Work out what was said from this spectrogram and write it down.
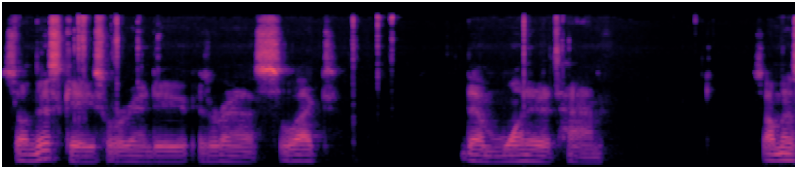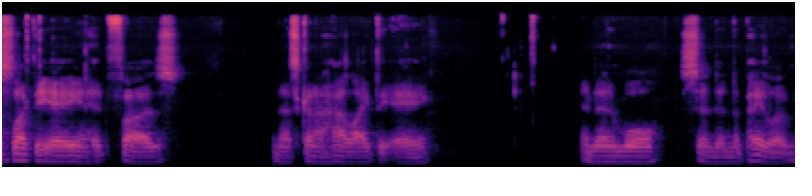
So in this case, what we're going to do is we're going to select them one at a time. So I'm going to select the A and hit fuzz, and that's going to highlight the A. And then we'll send in the payload.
